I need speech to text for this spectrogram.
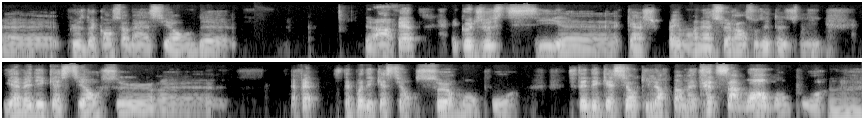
Euh, plus de consommation, de, En fait, écoute, juste ici, euh, quand je paye mon assurance aux États-Unis, il y avait des questions sur. en fait, ce n'était pas des questions sur mon poids c'était des questions qui leur permettaient de savoir mon poids. Mm-hmm.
